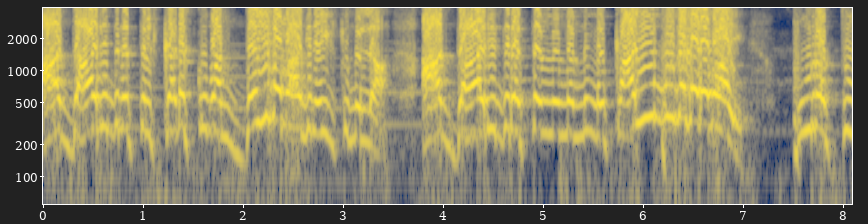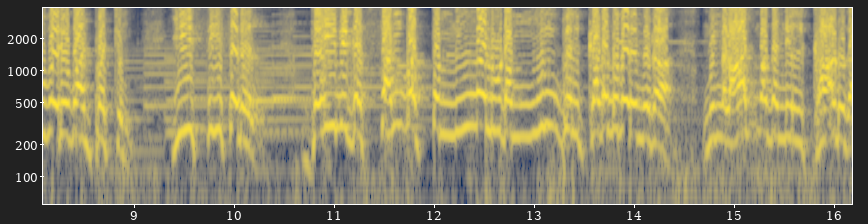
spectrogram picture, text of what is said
ആ ദാരിദ്ര്യത്തിൽ കടക്കുവാൻ ദൈവം ആഗ്രഹിക്കുന്നില്ല. ആ ദാരിദ്ര്യത്തിൽ നിന്ന് നിങ്ങൾക്ക് അത്ഭുതകരമായി പുറത്തു വരുവാൻ പറ്റും. ഈ സീസണിൽ ദൈവിക സമ്പത്തും നിങ്ങളുടെ മുൻപിൽ കടന്നു വരുന്നത് നിങ്ങൾ ആത്മകണ്ണിൽ കാണുക.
